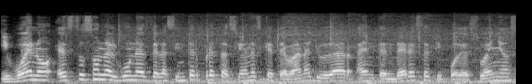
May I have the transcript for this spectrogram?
Y bueno, estas son algunas de las interpretaciones que te van a ayudar a entender este tipo de sueños.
